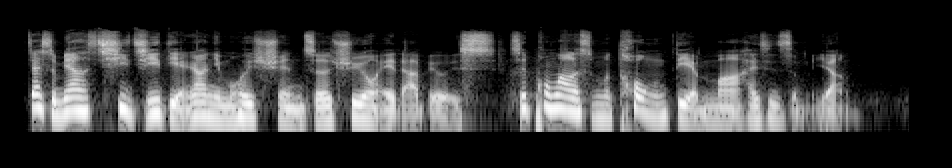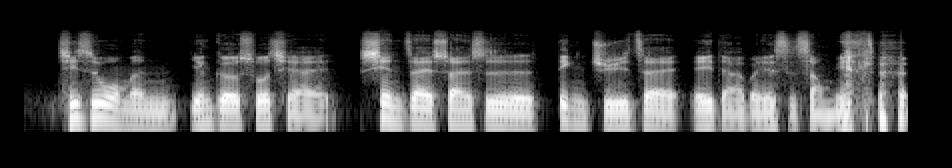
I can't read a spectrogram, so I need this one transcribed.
在什么样的契机点让你们会选择去用 AWS？是碰到了什么痛点吗？还是怎么样？其实我们严格说起来，现在算是定居在 AWS 上面的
